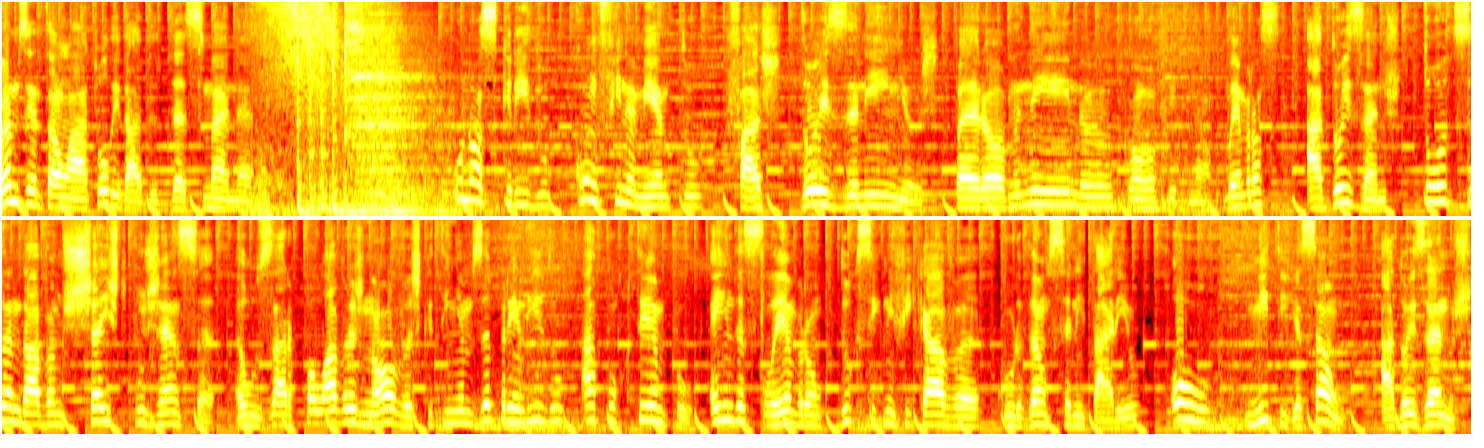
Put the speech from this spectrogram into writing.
Vamos então à atualidade da semana. O nosso querido confinamento faz dois aninhos para o menino confi... Não, lembram-se? Há dois anos todos andávamos cheios de pujança, a usar palavras novas que tínhamos aprendido há pouco tempo. Ainda se lembram do que significava cordão sanitário ou mitigação? Há dois anos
